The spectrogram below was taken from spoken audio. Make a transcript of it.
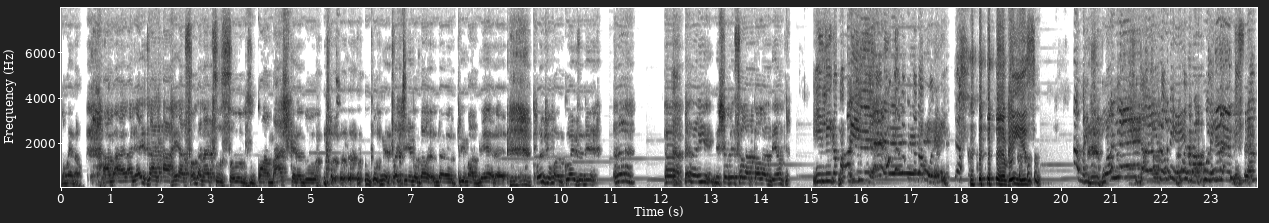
Não é não. A- a- aliás, a, a reação da Natsu com a máscara do, do mensageiro da, da primavera foi de uma coisa de. "Ah, Tá, peraí, deixa eu ver se ela tá lá dentro. E liga pra polícia. É Bem isso. Ah, mas Então mesmo. Lembra,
